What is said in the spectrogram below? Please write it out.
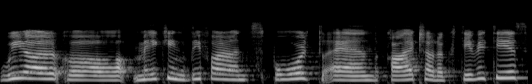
We are uh, making different sport and culture activities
